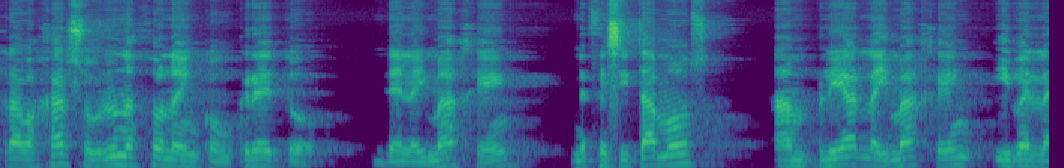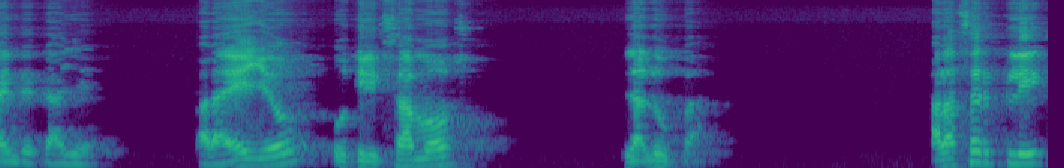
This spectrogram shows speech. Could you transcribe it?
trabajar sobre una zona en concreto de la imagen necesitamos ampliar la imagen y verla en detalle. Para ello utilizamos la lupa. Al hacer clic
